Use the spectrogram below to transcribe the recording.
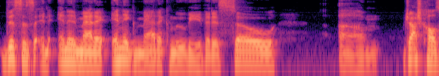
this is an enigmatic, enigmatic movie that is so. Um, Josh calls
